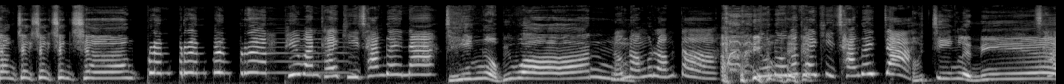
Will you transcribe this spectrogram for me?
ช่างช่า วันเคยขี่ช้างด้วยนะ จริงเหรอพี่วานน้องๆร้องต่อเอ้ยหนูๆก็เคยขี่ช้างด้วยจ้ะเอาจริงเหรอเนี่ยใช่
